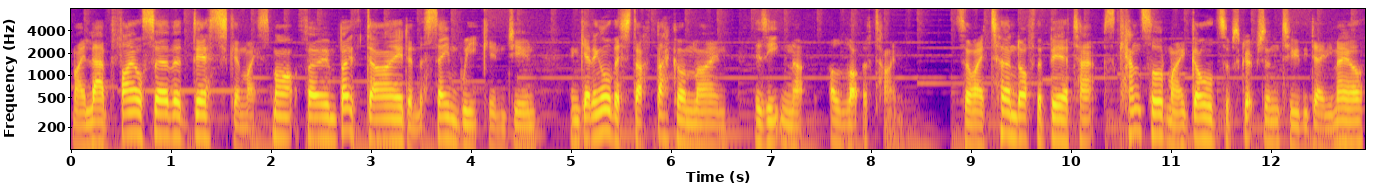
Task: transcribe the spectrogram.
My lab file server, disk, and my smartphone both died in the same week in June, and getting all this stuff back online has eaten up a lot of time. So I turned off the beer taps, cancelled my gold subscription to the Daily Mail,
